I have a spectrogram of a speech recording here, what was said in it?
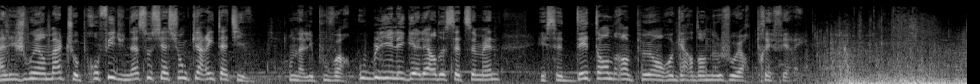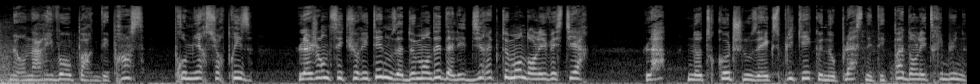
allait jouer un match au profit d'une association caritative. On allait pouvoir oublier les galères de cette semaine et se détendre un peu en regardant nos joueurs préférés. Mais en arrivant au Parc des Princes, première surprise, l'agent de sécurité nous a demandé d'aller directement dans les vestiaires. Là, notre coach nous a expliqué que nos places n'étaient pas dans les tribunes,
